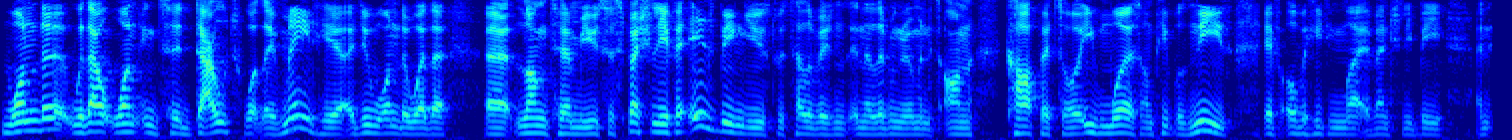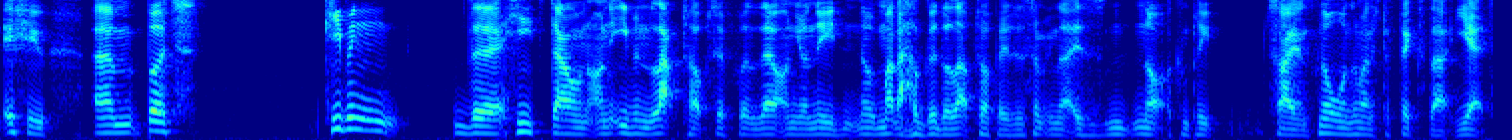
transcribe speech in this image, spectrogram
wonder, without wanting to doubt what they've made here, I do wonder whether uh, long-term use, especially if it is being used with televisions in the living room and it's on carpets or even worse, on people's knees, if overheating might eventually be an issue. Um, but keeping the heat down on even laptops if they're on your knee, no matter how good the laptop is, is something that is not a complete science. No one's managed to fix that yet.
